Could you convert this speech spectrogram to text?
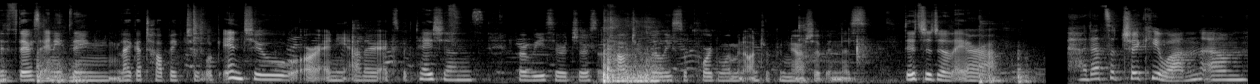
if there's anything like a topic to look into or any other expectations for researchers of how to really support women entrepreneurship in this digital era that's a tricky one um,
